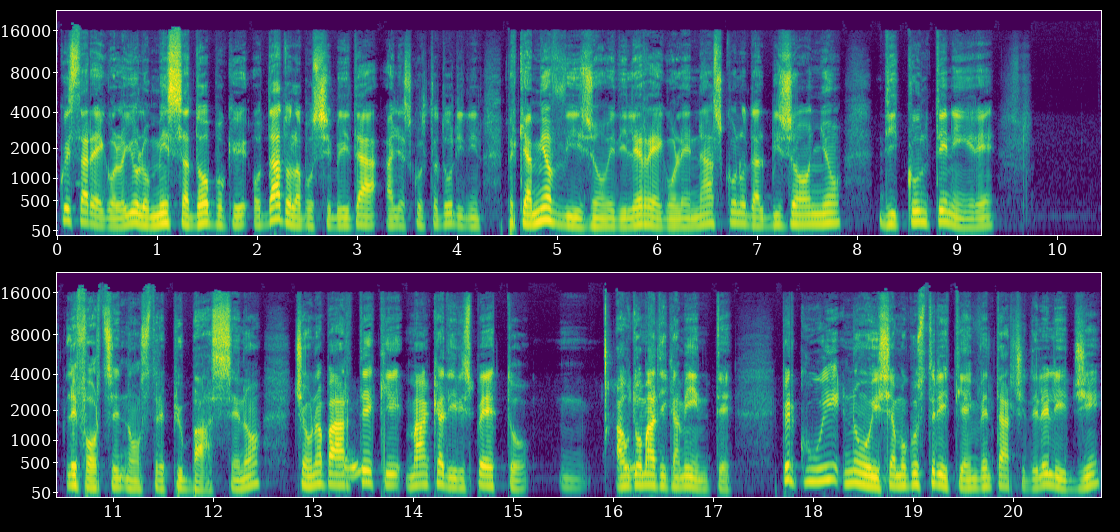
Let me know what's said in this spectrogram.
questa regola io l'ho messa dopo che ho dato la possibilità agli ascoltatori di... perché a mio avviso, vedi, le regole nascono dal bisogno di contenere le forze nostre più basse, no? C'è una parte che manca di rispetto mh, automaticamente, per cui noi siamo costretti a inventarci delle leggi,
